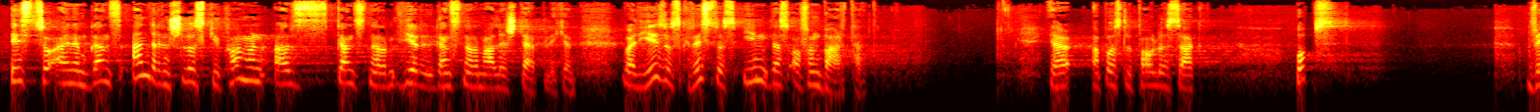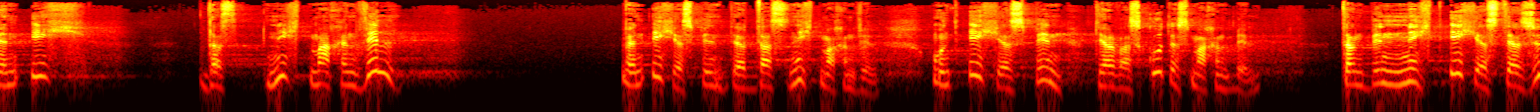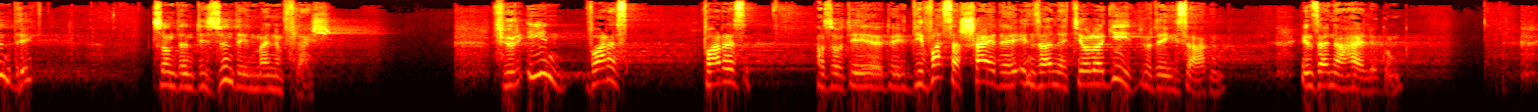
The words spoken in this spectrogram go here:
ist zu einem ganz anderen Schluss gekommen als ganz, wir ganz normale Sterblichen, weil Jesus Christus ihm das offenbart hat. Der Apostel Paulus sagt, ups, wenn ich das nicht machen will, wenn ich es bin, der das nicht machen will, und ich es bin, der was Gutes machen will, dann bin nicht ich es, der sündigt, sondern die Sünde in meinem Fleisch. Für ihn war es, war es also die, die, die Wasserscheide in seiner Theologie, würde ich sagen, in seiner Heiligung.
